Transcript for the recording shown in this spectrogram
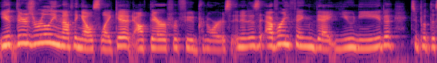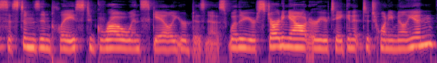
You, there's really nothing else like it out there for foodpreneurs, and it is everything that you need to put the systems in place to grow and scale your business, whether you're starting out or you're taking it to 20 million.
